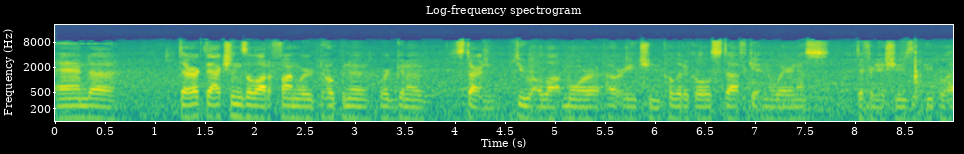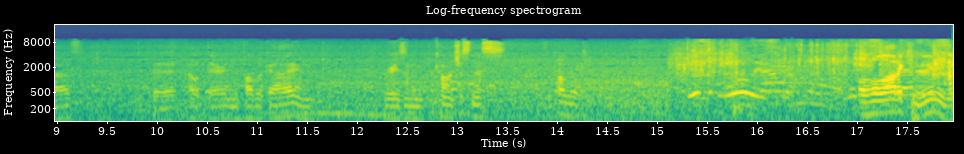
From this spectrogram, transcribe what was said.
and uh, direct action's a lot of fun. We're hoping to we're gonna start and do a lot more outreach and political stuff, getting awareness, different issues that people have uh, out there in the public eye, and raising consciousness for the public. a whole lot of community.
